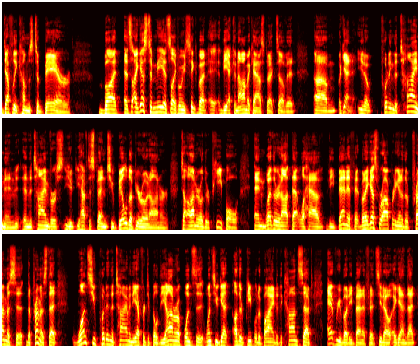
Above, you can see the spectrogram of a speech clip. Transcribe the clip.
definitely comes to bear. But it's, I guess to me, it's like when we think about eh, the economic aspect of it, um, again, you know, putting the time in and the time versus you, you have to spend to build up your own honor, to honor other people, and whether or not that will have the benefit. But I guess we're operating under the premise, the premise that once you put in the time and the effort to build the honor up, once the, once you get other people to buy into the concept, everybody benefits. You know, again, that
